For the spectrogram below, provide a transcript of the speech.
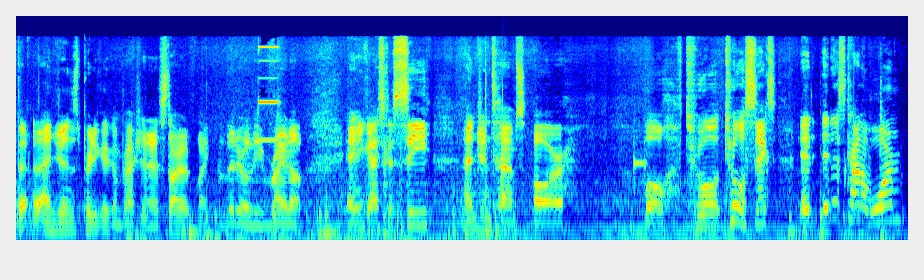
the engine's pretty good compression and it started like literally right up. And you guys can see engine temps are, well, 20 206. It, it is kind of warm,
